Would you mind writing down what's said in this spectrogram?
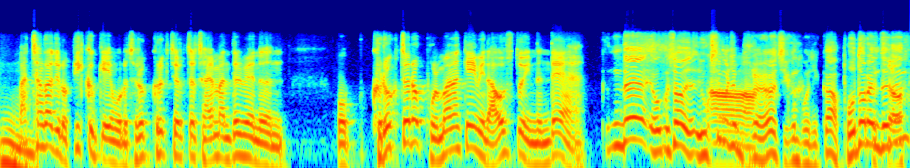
음. 마찬가지로 B급 게임으로 저렇게 그럭저럭 잘 만들면은 뭐 그럭저럭 볼만한 게임이 나올 수도 있는데 근데 여기서 욕심을 좀 아. 부려요. 지금 보니까 보더랜드는 그쵸.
